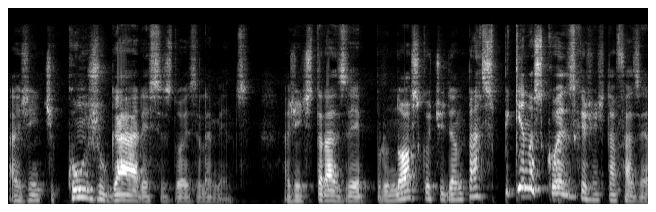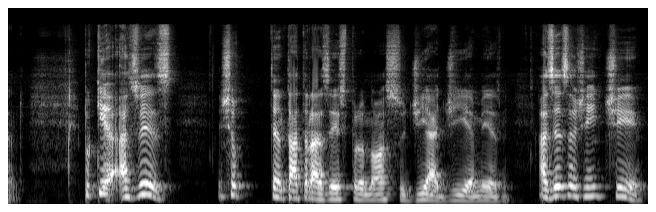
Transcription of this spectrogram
a gente conjugar esses dois elementos. A gente trazer para o nosso cotidiano, para as pequenas coisas que a gente está fazendo. Porque às vezes, deixa eu tentar trazer isso para o nosso dia a dia mesmo. Às vezes a gente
